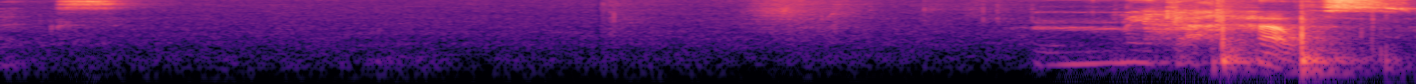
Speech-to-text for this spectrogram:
books. Make a house.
